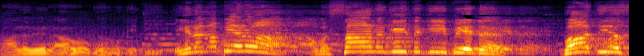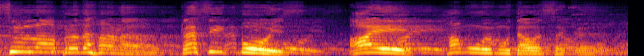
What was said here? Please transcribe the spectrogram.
කාල වේලාව බොහොම කෙටි. එහෙනම් අපි යනවා අවසාන ගීත කීපයට. බාදිය සුල්ලා ප්‍රධාන ක්ලාසික් බෝයිස් ආයේ හමු වෙමු දවසක.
